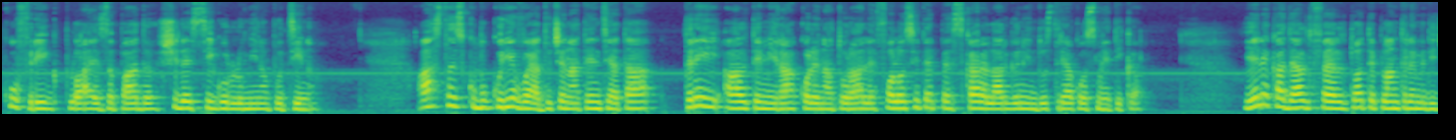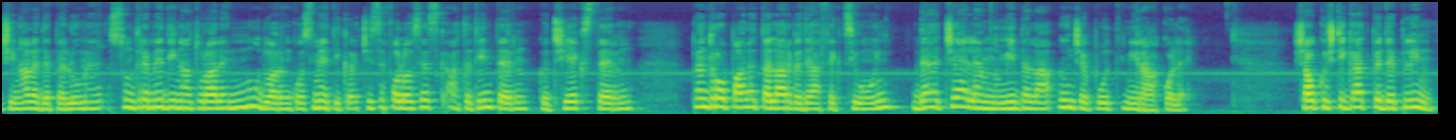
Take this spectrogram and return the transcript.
cu frig, ploaie, zăpadă și, desigur, lumină puțină. Astăzi, cu bucurie, voi aduce în atenția ta trei alte miracole naturale folosite pe scară largă în industria cosmetică. Ele, ca de altfel toate plantele medicinale de pe lume, sunt remedii naturale nu doar în cosmetică, ci se folosesc atât intern cât și extern pentru o paletă largă de afecțiuni, de aceea le-am numit de la început miracole. Și-au câștigat pe deplin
